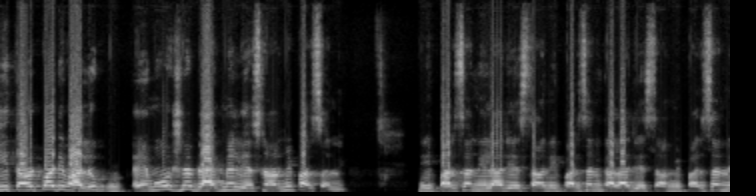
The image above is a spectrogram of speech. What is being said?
ఈ థర్డ్ పార్టీ వాళ్ళు ఎమోషనల్ బ్లాక్మెయిల్ చేస్తున్నారు మీ పర్సన్ని. నీ పర్సన్ ఇలా చేస్తా నీ పర్సన్కి అలా చేస్తా మీ పర్సన్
